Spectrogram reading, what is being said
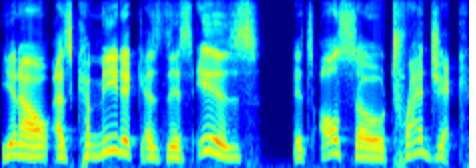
you know, as comedic as this is, it's also tragic.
